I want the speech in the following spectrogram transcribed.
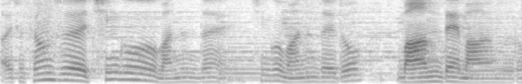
아, 저 평소에 친구 많은데 친구 많은데도 마음 대 마음으로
